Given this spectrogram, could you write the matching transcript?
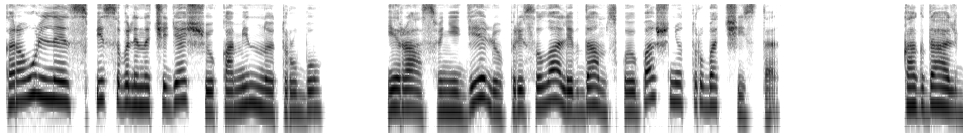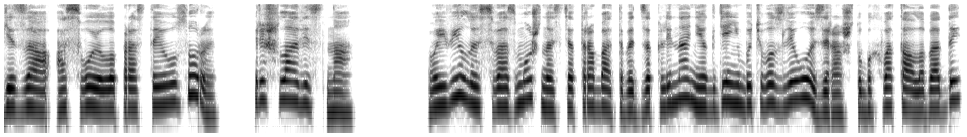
караульные списывали на чадящую каминную трубу и раз в неделю присылали в дамскую башню трубочиста. Когда Альгиза освоила простые узоры, пришла весна. Появилась возможность отрабатывать заклинания где-нибудь возле озера, чтобы хватало воды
